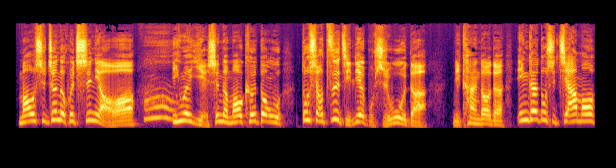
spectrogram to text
猫是真的会吃鸟哦。哦因为野生的猫科动物都是要自己猎捕食物的，你看到的应该都是家猫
